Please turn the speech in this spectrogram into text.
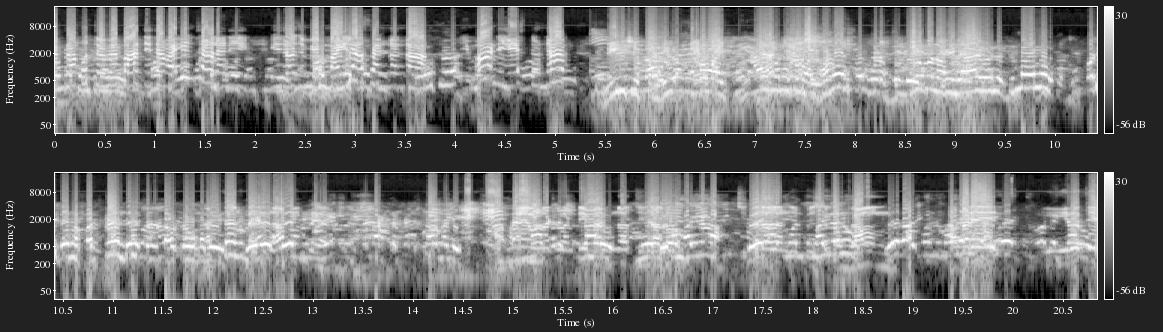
జరిగితే ప్రభుత్వమే బాధ్యత వహించాలని ఈ రోజు మేము మహిళా సంఘంగా డిమాండ్ చేస్తున్నాం. మీరు చెప్పండి. ఉన్నటువంటి అక్కడే ఏదైతే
